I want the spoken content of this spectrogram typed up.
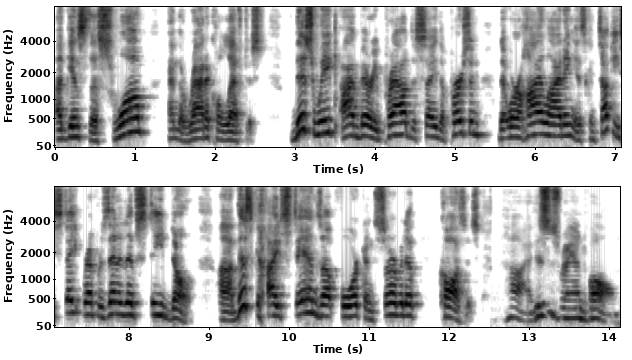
against the swamp and the radical leftist. This week, I'm very proud to say the person that we're highlighting is Kentucky State Representative Steve Doan. Uh, this guy stands up for conservative causes. Hi, this is Rand Paul.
